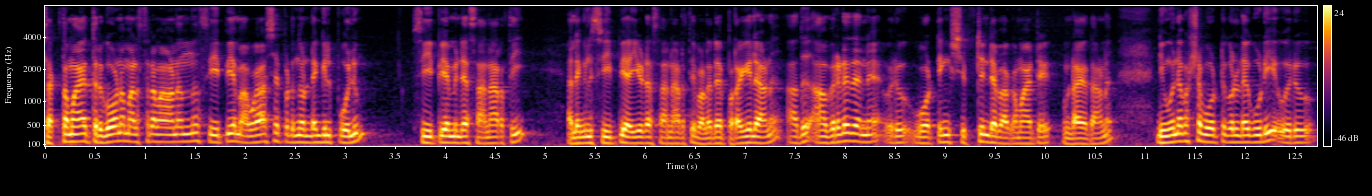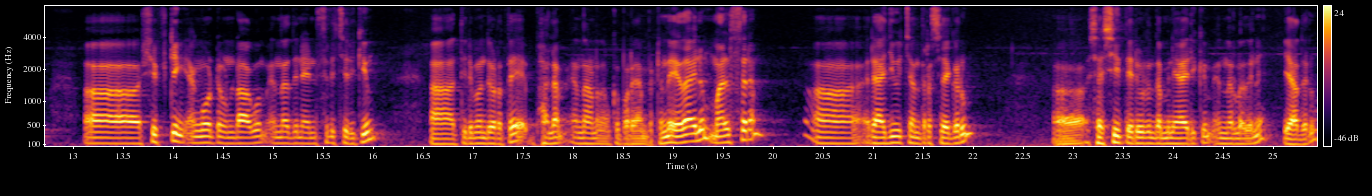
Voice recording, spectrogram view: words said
ശക്തമായ ത്രികോണ മത്സരമാണെന്ന് സി പി എം അവകാശപ്പെടുന്നുണ്ടെങ്കിൽ പോലും സി പി എമ്മിന്റെ സ്ഥാനാർത്ഥി അല്ലെങ്കിൽ സി പി ഐയുടെ സ്ഥാനാർത്ഥി വളരെ പിറകിലാണ്. അത് അവരുടെ തന്നെ ഒരു വോട്ടിംഗ് ഷിഫ്റ്റിന്റെ ഭാഗമായിട്ട് ഉണ്ടായതാണ്. ന്യൂനപക്ഷ വോട്ടുകളുടെ കൂടി ഒരു ഷിഫ്റ്റിംഗ് എങ്ങോട്ട് ഉണ്ടാകും എന്നതിനനുസരിച്ചിരിക്കും. തിരുവനന്തപുരത്തെ ഫലം എന്നാണ് നമുക്ക് പറയാൻ പറ്റുന്നത്. ഏതായാലും മത്സരം രാജീവ് ചന്ദ്രശേഖറും ശശി തരൂരും തമ്മിലായിരിക്കും എന്നുള്ളതിന് യാതൊരു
